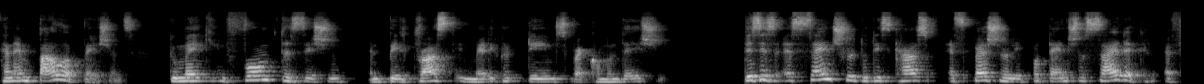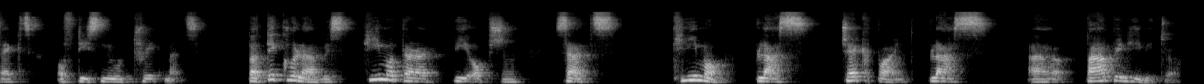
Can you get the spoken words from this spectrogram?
can empower patients to make informed decisions and build trust in medical teams' recommendation. This is essential to discuss especially potential side effects of these new treatments, particular with chemotherapy option such chemo plus checkpoint plus uh, PARP inhibitor,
